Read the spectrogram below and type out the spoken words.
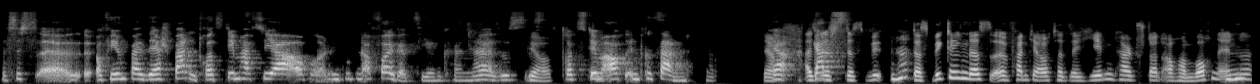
das ist äh, auf jeden Fall sehr spannend. Trotzdem hast du ja auch einen guten Erfolg erzielen können. Ne? Also es ja. ist trotzdem auch interessant. Ja. Ja, ja. also das, das, mhm. das, Wickeln, das äh, fand ja auch tatsächlich jeden Tag statt, auch am Wochenende. Mhm.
